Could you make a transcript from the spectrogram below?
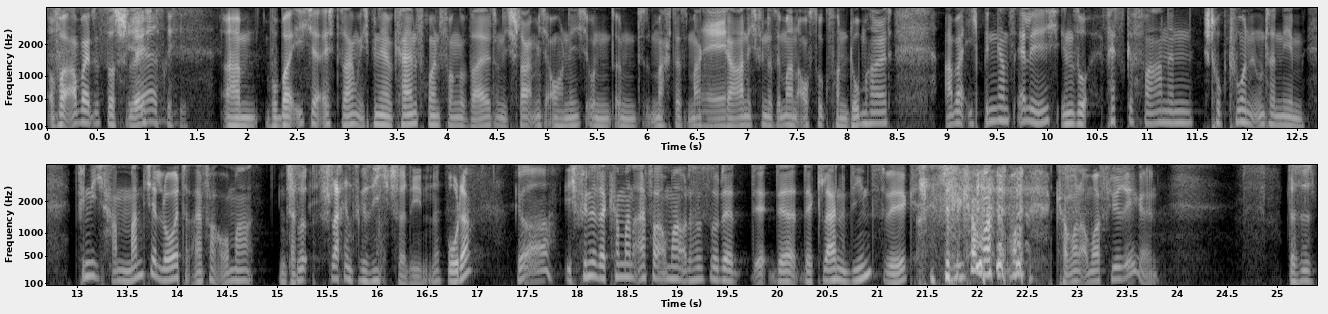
Auf der Arbeit ist das schlecht. Ja, ist richtig. Ähm, wobei ich ja echt sagen, ich bin ja kein Freund von Gewalt und ich schlage mich auch nicht und, und mach das, mag Nee. das gar nicht. Ich finde das immer ein Ausdruck von Dummheit. Aber ich bin ganz ehrlich, in so festgefahrenen Strukturen in Unternehmen, finde ich, haben manche Leute einfach auch mal, Schla- Schlag ins Gesicht verdient, ne? oder? Ja. Ich finde, da kann man einfach auch mal, das ist so der, der, der, der kleine Dienstweg, da kann man, auch mal, kann man auch mal viel regeln. Das ist,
